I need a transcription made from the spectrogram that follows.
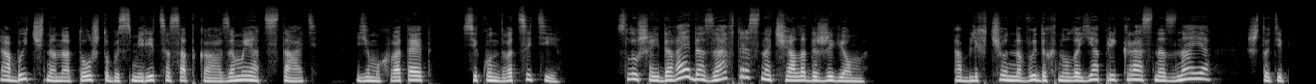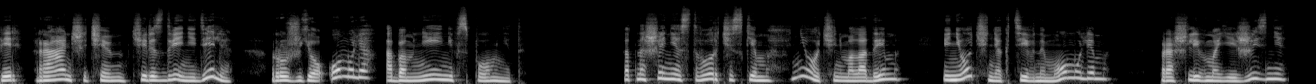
Обычно на то, чтобы смириться с отказом и отстать, ему хватает секунд двадцати. Слушай, давай до завтра сначала доживем. Облегченно выдохнула я, прекрасно зная, что теперь раньше, чем через две недели, ружье Омуля обо мне и не вспомнит. Отношения с творческим, не очень молодым и не очень активным Омулем прошли в моей жизни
